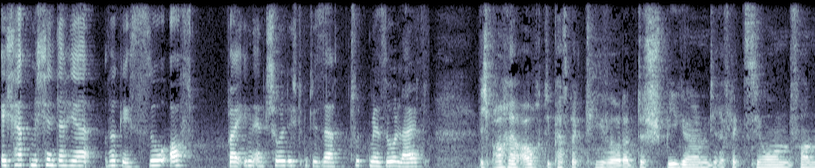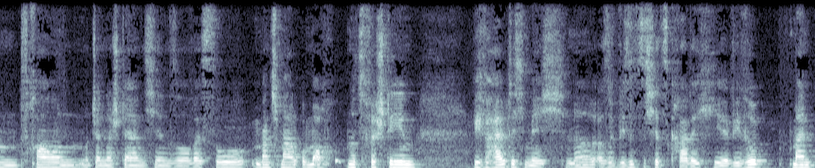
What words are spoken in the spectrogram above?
Ich habe mich hinterher wirklich so oft bei ihnen entschuldigt und gesagt, tut mir so leid. Ich brauche auch die Perspektive oder das Spiegeln, die Reflexion von Frauen mit Gendersternchen, so, weißt du, manchmal, um auch nur zu verstehen, wie verhalte ich mich, ne? Also wie sitze ich jetzt gerade hier? Wie wirkt mein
